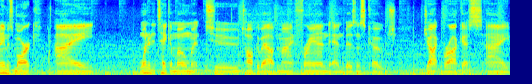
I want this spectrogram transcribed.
name is Mark. I wanted to take a moment to talk about my friend and business coach, Jock Brockus. I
